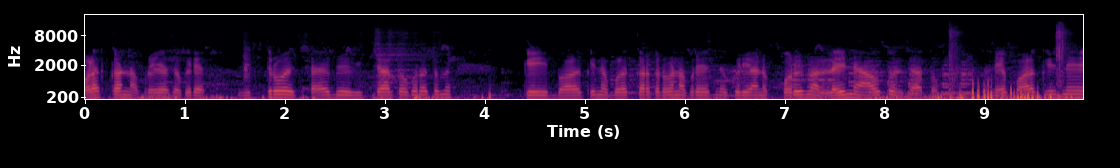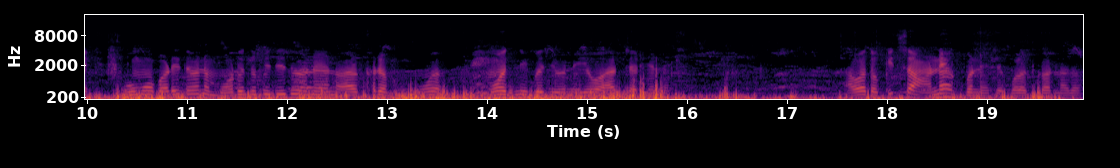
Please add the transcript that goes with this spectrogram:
બળાત્કારના પ્રયાસો કર્યા. મિત્રો સાહેબે વિચાર તો કરો તમે, કે બાળકીને બળાત્કાર કરવાના પ્રયત્નો કર્યા અને ફોરવીલમાં લઈને આવતો ને જાતો. અને એ બાળકીને બૂમો પાડી દો અને મોઢું દબી દીધું અને એનો આખરે મો- મોત નીપજ્યું અને એવો આચાર્યને આવા તો કિસ્સા અનેક બને છે બળાત્કારના તો.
